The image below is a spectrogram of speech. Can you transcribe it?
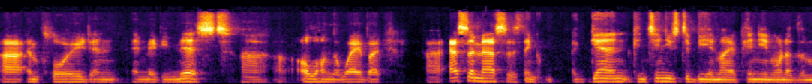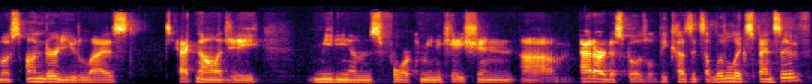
uh, employed and and maybe missed uh, along the way. But uh, SMS, I think, again, continues to be, in my opinion, one of the most underutilized technology mediums for communication um, at our disposal because it's a little expensive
